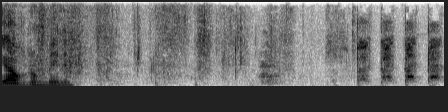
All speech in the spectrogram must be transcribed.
Yavrum benim. Bak bak bak bak.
